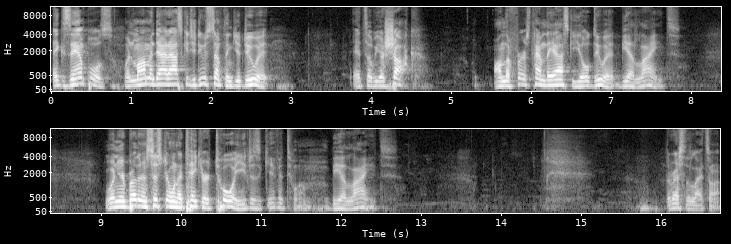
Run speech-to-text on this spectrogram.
Examples when mom and dad ask you to do something, you do it. It'll be a shock. On the first time they ask you, you'll do it. Be a light. When your brother and sister want to take your toy, you just give it to them. be a light. The rest of the lights on.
